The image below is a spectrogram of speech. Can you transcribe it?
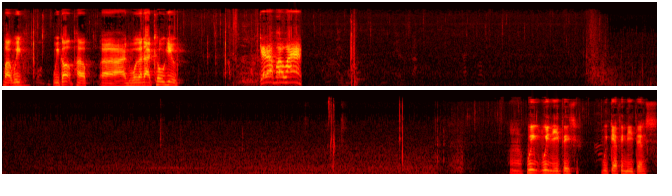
But we, we got power. Uh, we're gonna kill you. Get off our land! We we need this. We definitely need this.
